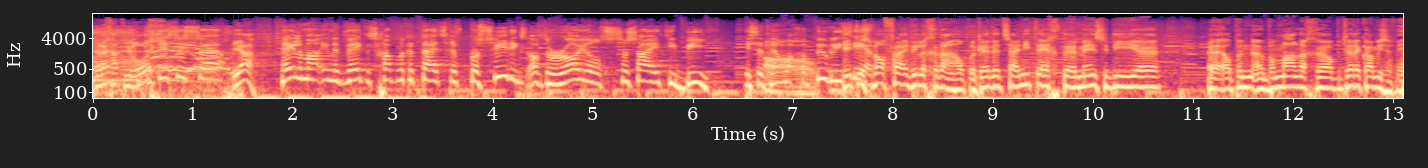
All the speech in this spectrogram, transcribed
En dan gaat hij los. Het is dus eh, Ja. helemaal in het wetenschappelijke tijdschrift... Proceedings of the Royal Society B... is het helemaal Oh, gepubliceerd. Dit is wel vrijwillig gedaan, hopelijk. Hè? Dit zijn niet echt eh, mensen die eh, eh, op, een, op een maandag eh, op het werk kwamen. Die zeggen,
